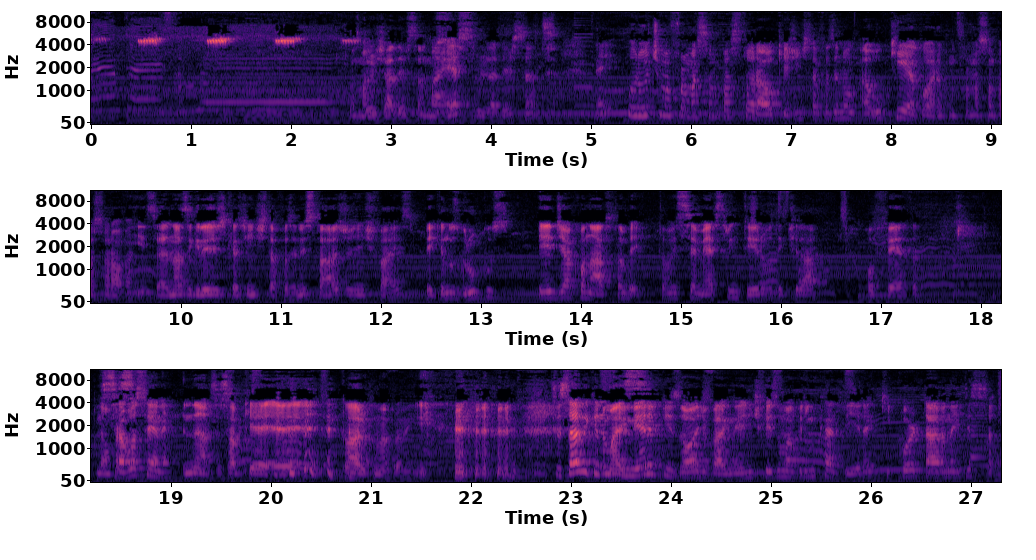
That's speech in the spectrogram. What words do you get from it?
pastor Jader Santos. maestro Jader Santos. né? E por último, a formação pastoral, que a gente está fazendo a- o que agora com formação pastoral, vai? Isso é nas igrejas que a gente está fazendo estágio, a gente faz pequenos grupos e diaconato também. Então esse semestre inteiro eu vou ter que tirar oferta. Não pra você, né? Não, você sabe que é, é- claro que não é pra mim. Você sabe que no Mas- primeiro episódio, Wagner, a gente fez uma brincadeira que cortaram na edição.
